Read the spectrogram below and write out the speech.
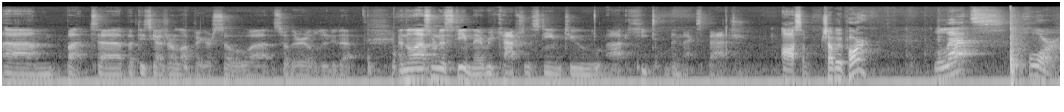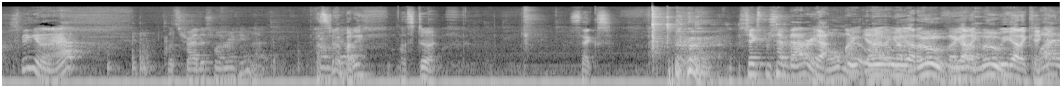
Um, but uh, but these guys are a lot bigger, so uh, so they're able to do that. And the last one is steam. They recapture the steam to uh, heat the next batch. Awesome. Shall we pour? Let's pour. Speaking of that, let's try this one right here. Then. Let's do it, buddy. Let's do it. Six. Six percent battery. Yeah, oh my we- god! we- I we gotta, gotta- move. we I gotta, gotta- move. we gotta kick Why,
